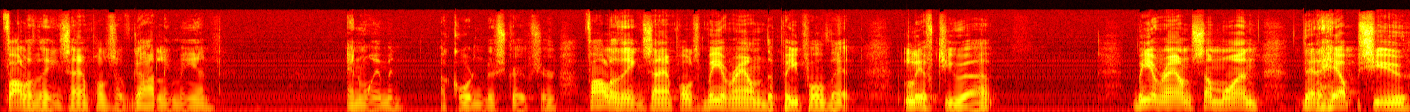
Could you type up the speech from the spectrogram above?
Follow the examples of godly men and women according to Scripture. Follow the examples. Be around the people that lift you up. Be around someone that helps you.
